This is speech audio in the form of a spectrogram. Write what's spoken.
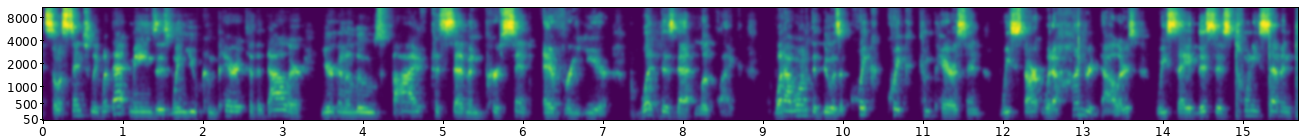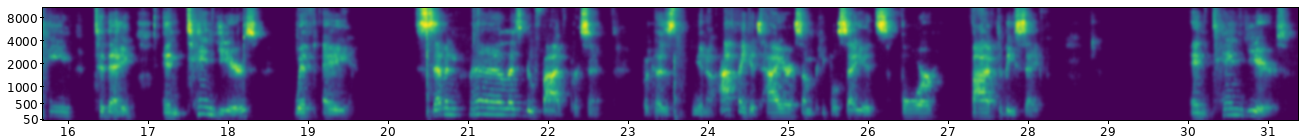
So essentially what that means is when you compare it to the dollar, you're going to lose 5 to 7% every year. What does that look like? What I wanted to do is a quick, quick comparison. We start with $100. We say this is 2017 today in 10 years with a seven, eh, let's do 5%. Because, you know, I think it's higher. Some people say it's four, five to be safe. In 10 years,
